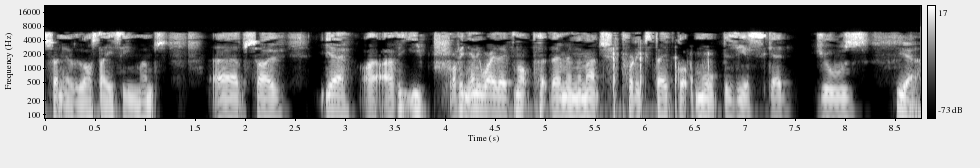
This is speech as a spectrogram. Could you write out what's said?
certainly over the last 18 months. Uh, so yeah, I, I think you, I think the only way they've not put them in the match is probably because they've got more busier schedules. Yeah.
